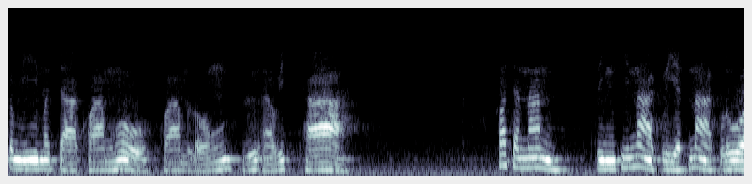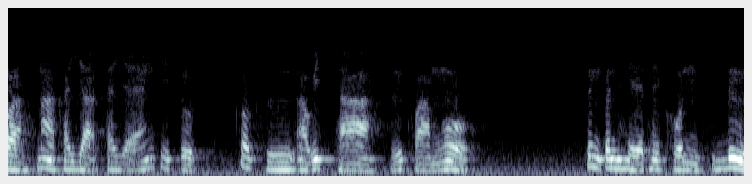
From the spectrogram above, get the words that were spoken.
ก็มีมาจากความโง่ ความหลงหรืออวิชชา เพราะฉะนั้นสิ่งที่น่าเกลียดน่ากลัว น่าขยะขยงที่สุดก็คืออวิชชาหรือความโง่ ซึ่งเป็นเหตุให้คนดื้อ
